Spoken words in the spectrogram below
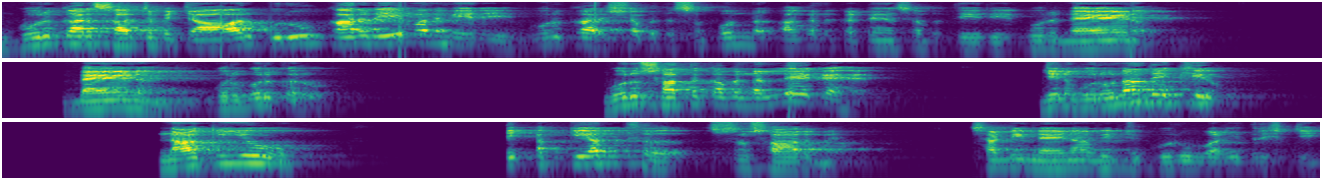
ਗੁਰ ਕਰ ਸੱਚ ਵਿਚਾਰ, ਗੁਰੂ ਕਰ ਰੇ ਮਨ ਮੇਰੇ। ਗੁਰ ਕਰ ਸ਼ਬਦ ਸਪੁੰਨ ਅਗਨ ਕਟੇ ਸਭ ਤੇਰੇ। ਗੁਰ ਨੈਣ, ਬੈਣ, ਗੁਰ ਗੁਰ ਕਰੋ। ਗੁਰ ਸਤ ਕਬ ਨੱਲੇ ਕਹਿ, ਜਿਨ ਗੁਰੂ ਨਾ ਦੇਖਿਓ ਨਾ ਕੀਓ, ਤੇ ਅਕਿਅਥ ਸੰਸਾਰ ਮੈਂ। ਸਾਡੀ ਨੈਣਾ ਵਿੱਚ ਗੁਰੂ ਵਾਲੀ ਦ੍ਰਿਸ਼ਟੀ,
